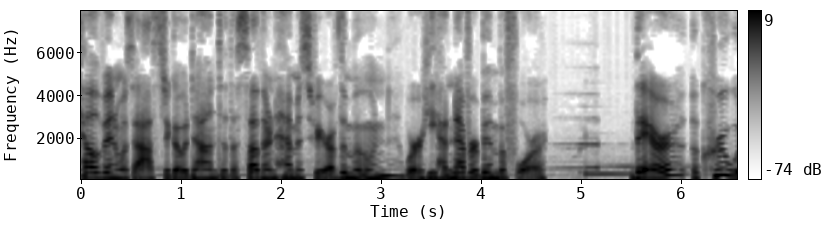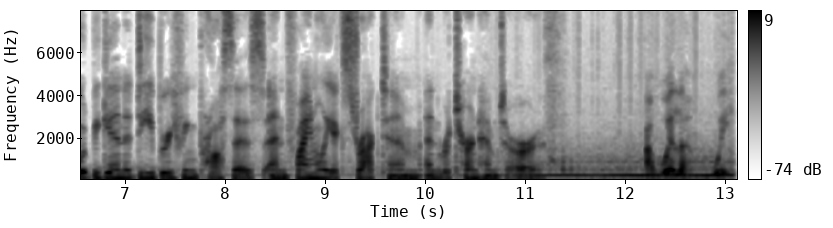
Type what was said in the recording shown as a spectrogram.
Kelvin was asked to go down to the southern hemisphere of the moon, where he had never been before. There, a crew would begin a debriefing process and finally extract him and return him to Earth. Abuela, wait.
